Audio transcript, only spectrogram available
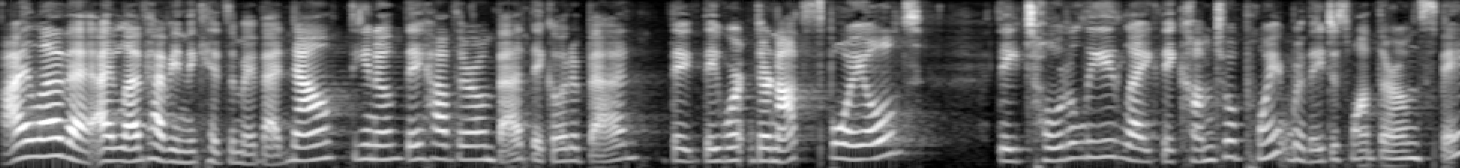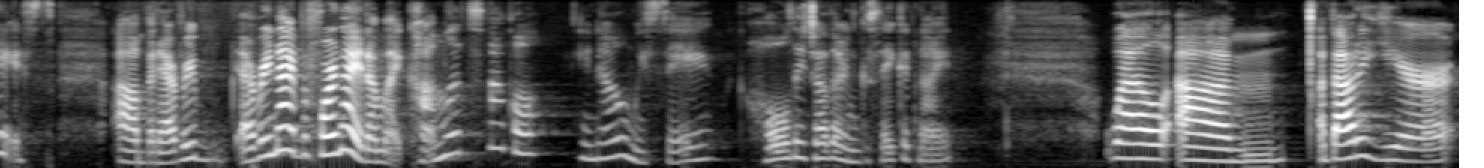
I love it. I love having the kids in my bed now. You know, they have their own bed. They go to bed. They they weren't. They're not spoiled. They totally like they come to a point where they just want their own space. Um, but every every night before night, I'm like, come, let's snuggle. You know, we say hold each other and say goodnight. Well, um, about a year,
